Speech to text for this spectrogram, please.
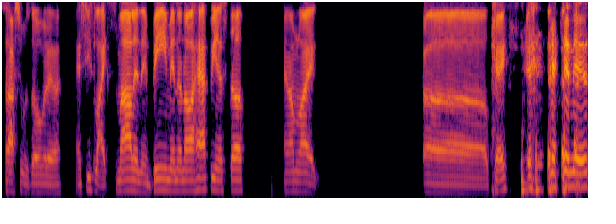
Sasha was over there and she's like smiling and beaming and all happy and stuff. And I'm like, uh, okay. and then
